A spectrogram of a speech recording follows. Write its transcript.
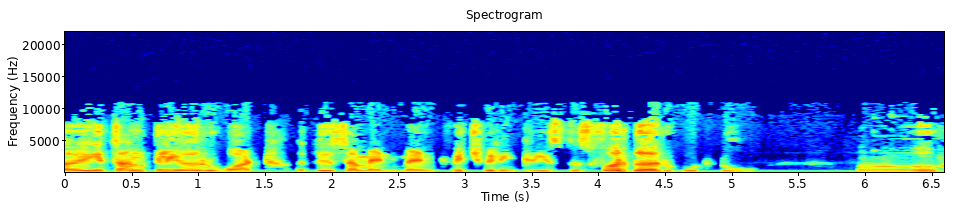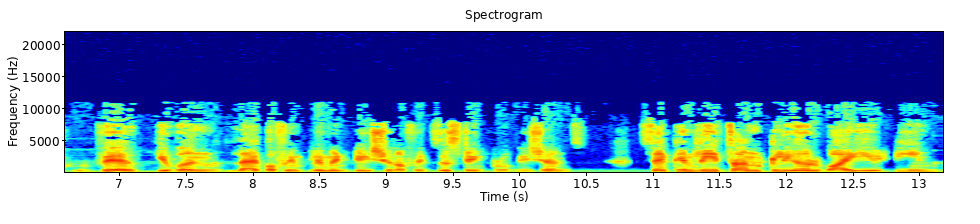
uh, it's unclear what this amendment, which will increase this further, would do. Uh, where, given lack of implementation of existing provisions. Secondly, it's unclear why 18,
